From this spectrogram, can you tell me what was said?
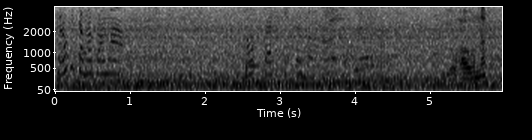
Pero kita ba tama? Bakit kita ba? Yuhaw na.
